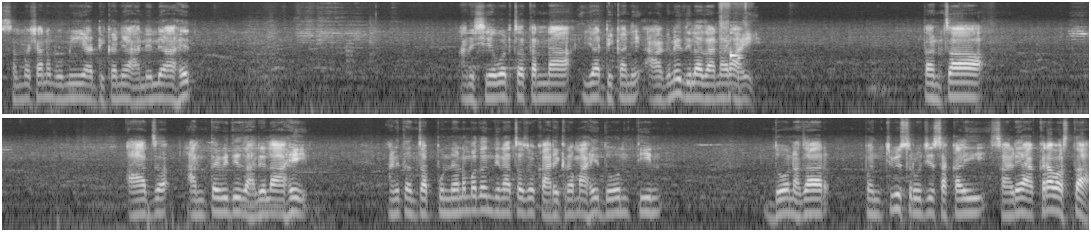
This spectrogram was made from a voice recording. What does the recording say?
स्मशानभूमी या ठिकाणी आलेले आहेत. आणि शेवटचा त्यांना या ठिकाणी आग्ने दिला जाणार आहे. त्यांचा आज अंत्यविधी झालेला आहे. आणि त्यांचा पुण्यनमदन दिनाचा जो कार्यक्रम आहे दोन तीन दोन हजार पंचवीस रोजी सकाळी साडे अकरा वाजता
